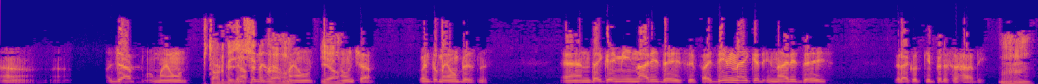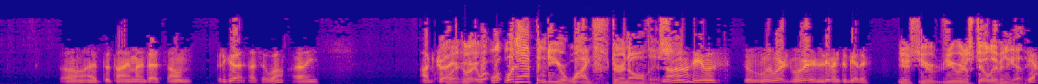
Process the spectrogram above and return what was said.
a, a job on my own. Start a business of your own. My own, Yeah. my own shop. Went to my own business, and they gave me 90 days. If I didn't make it in 90 days, that I could keep it as a hobby. hmm So at the time, uh, that sounded pretty good. I said, well, I I'll try. Wait, wait, what, what happened to your wife during all this? No, he was. We were we were living together. You, you, you were still living together. Yeah.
